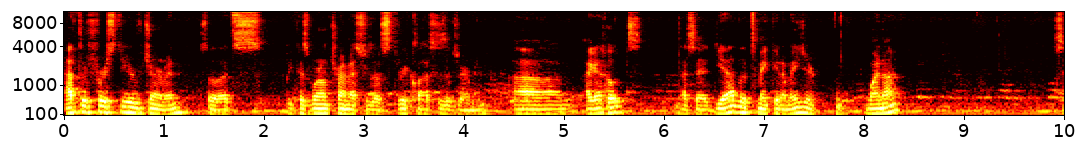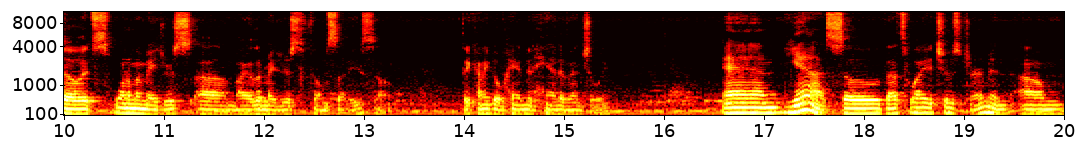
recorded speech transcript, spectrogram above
After first year of German, so that's because we're on trimesters, that's three classes of German. Um, I got hooked. I said, yeah, let's make it a major. Why not? So it's one of my majors. Uh, my other major is film studies, so they kind of go hand in hand eventually. And yeah, so that's why I chose German. Um,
